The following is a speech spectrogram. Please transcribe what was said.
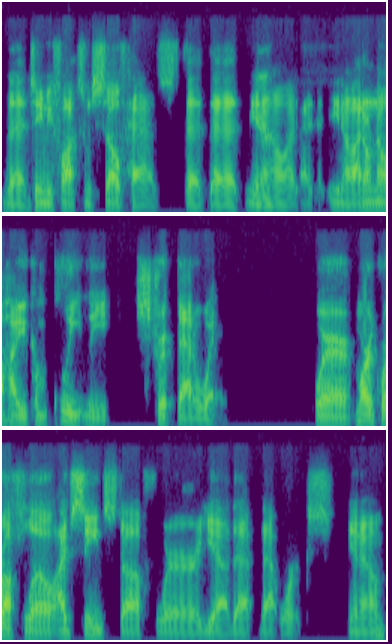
that jamie foxx himself has that that you Yeah. know I, I you know i don't know how you completely strip that away where Mark Ruffalo, I've seen stuff where yeah, that that works, you know.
